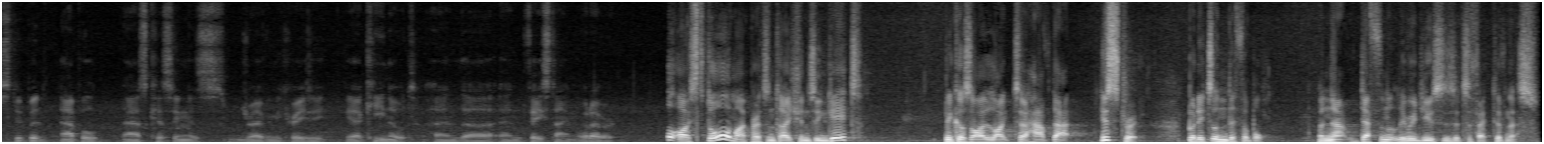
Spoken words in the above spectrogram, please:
stupid Apple ass kissing is driving me crazy. Yeah, Keynote and uh, and FaceTime, whatever. Well, I store my presentations in Git because I like to have that history, but it's undiffable, and that definitely reduces its effectiveness.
